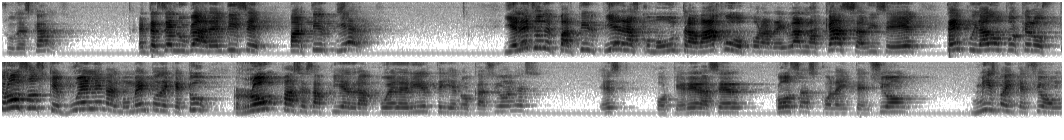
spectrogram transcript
su descanso. En tercer lugar, él dice partir piedras. Y el hecho de partir piedras como un trabajo o por arreglar la casa, dice él, ten cuidado porque los trozos que vuelen al momento de que tú rompas esa piedra puede herirte y en ocasiones es por querer hacer cosas con la intención, misma intención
